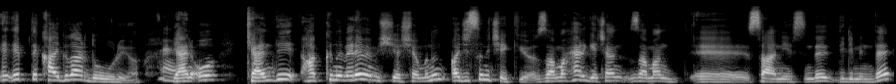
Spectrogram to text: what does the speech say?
hep de kaygılar doğuruyor. Evet. Yani o kendi hakkını verememiş yaşamının acısını çekiyor. Zaman her geçen zaman e, saniyesinde diliminde.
